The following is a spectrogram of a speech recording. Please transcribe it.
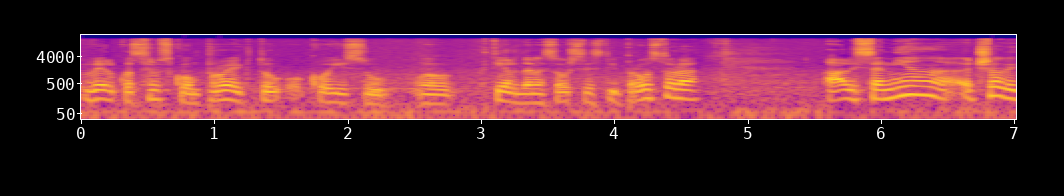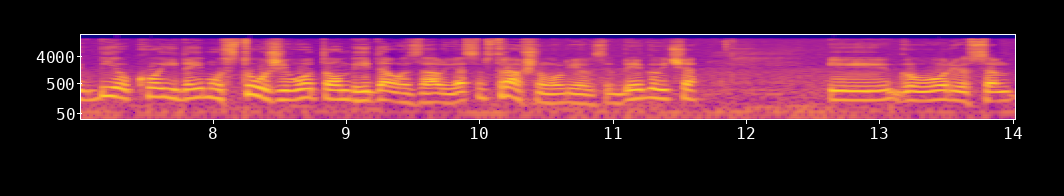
velikosrpskom projektu koji su uh, htjeli da nas oštite s prostora, ali sam ja čovjek bio koji da imao sto života, on bi ih dao zaliju. Ja sam strašno volio Elise Begovića i govorio sam,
